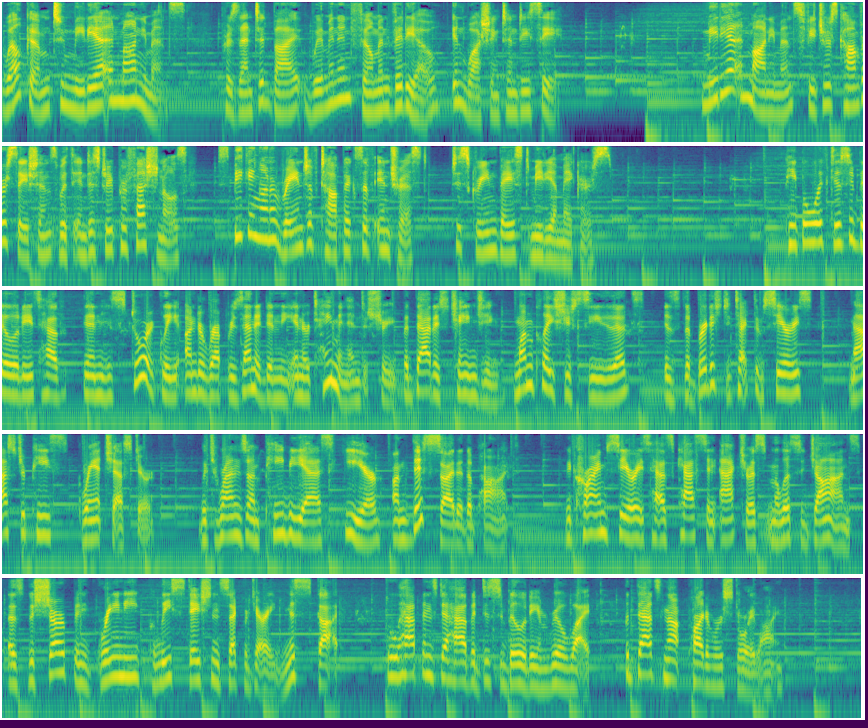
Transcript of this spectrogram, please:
Welcome to Media and Monuments, presented by Women in Film and Video in Washington, D.C. Media and Monuments features conversations with industry professionals speaking on a range of topics of interest to screen based media makers. People with disabilities have been historically underrepresented in the entertainment industry, but that is changing. One place you see this is the British detective series Masterpiece Grantchester, which runs on PBS here on this side of the pond. The crime series has cast an actress, Melissa Johns, as the sharp and brainy police station secretary, Miss Scott, who happens to have a disability in real life, but that's not part of her storyline.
